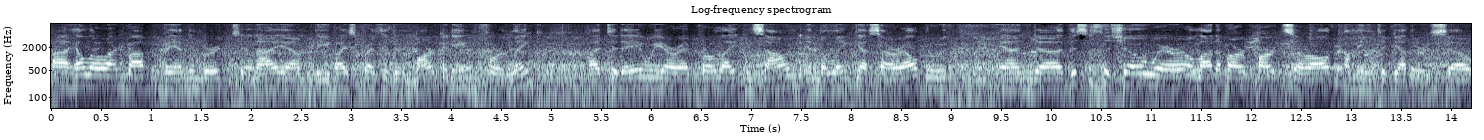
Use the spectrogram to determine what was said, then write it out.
Uh, hello, I'm Bob Vanden Burgt, and I am the Vice President Marketing for Link. Uh, today we are at ProLight and Sound in the Link SRL booth, and uh, this is the show where a lot of our parts are all coming together. So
